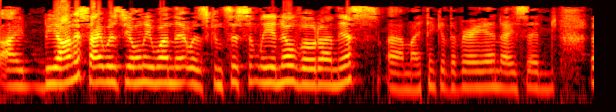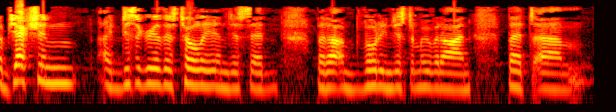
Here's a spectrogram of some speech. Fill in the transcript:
I be honest, I was the only one that was consistently a no vote on this. Um, I think at the very end I said objection. I disagree with this totally, and just said, but I'm voting just to move it on. But um,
